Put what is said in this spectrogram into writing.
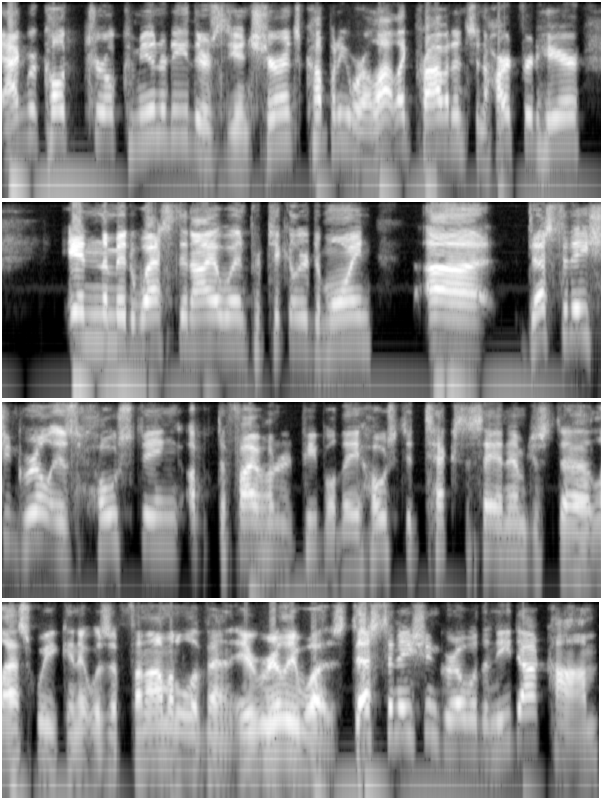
agricultural community. There's the insurance company. We're a lot like Providence and Hartford here in the Midwest, in Iowa, in particular, Des Moines. Uh, Destination Grill is hosting up to 500 people. They hosted Texas A&M just uh, last week, and it was a phenomenal event. It really was. Destination Grill with an.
